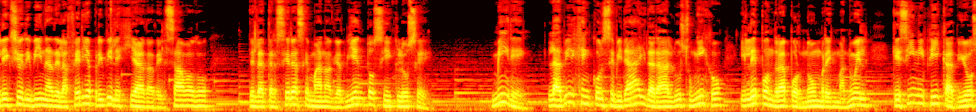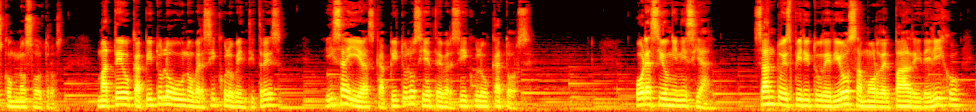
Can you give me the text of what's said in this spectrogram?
Lección Divina de la Feria Privilegiada del sábado de la tercera semana de Adviento ciclo C. Miren, la Virgen concebirá y dará a luz un hijo y le pondrá por nombre Emmanuel, que significa Dios con nosotros. Mateo capítulo 1 versículo 23, Isaías capítulo 7 versículo 14. Oración inicial. Santo Espíritu de Dios, amor del Padre y del Hijo,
